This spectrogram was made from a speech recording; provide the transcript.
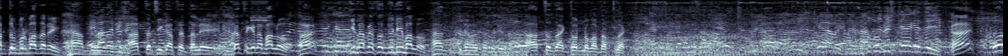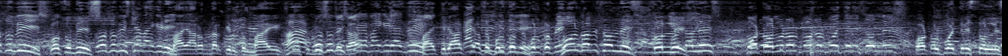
আব্দুলপুর বাজারে? আচ্ছা ঠিক আছে। তাহলে বেচে কিনা ভালো হ্যাঁ? কিনা বেচা দুটি ভালো। আচ্ছা যাক ধন্যবাদ আপনাকে কচু বিশ টাকা কেজি হ্যাঁ? কচু বিশ কচু বিশ কচু বিশ টাকা পাইকারি। ভাই আরতদার কিন্তু ভাই হ্যাঁ কচু বিশ টাকা পাইকারি আজকে। পাইকারি আর কি আছে? ফুলকপি ফুলকপি? ফুলকপি চল্লিশ। চল্লিশ। চল্লিশ পটল? পটল পটল পঁয়ত্রিশ চল্লিশ। পটল পঁয়ত্রিশ চল্লিশ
